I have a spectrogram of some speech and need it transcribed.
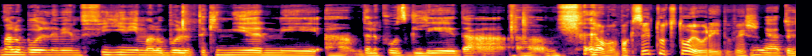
malo bolj, ne vem, fini, malo bolj taki mirni, um, da lepo zgleda. Um, Ja, ampak vse tudi to je v redu, veš. ja, to je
